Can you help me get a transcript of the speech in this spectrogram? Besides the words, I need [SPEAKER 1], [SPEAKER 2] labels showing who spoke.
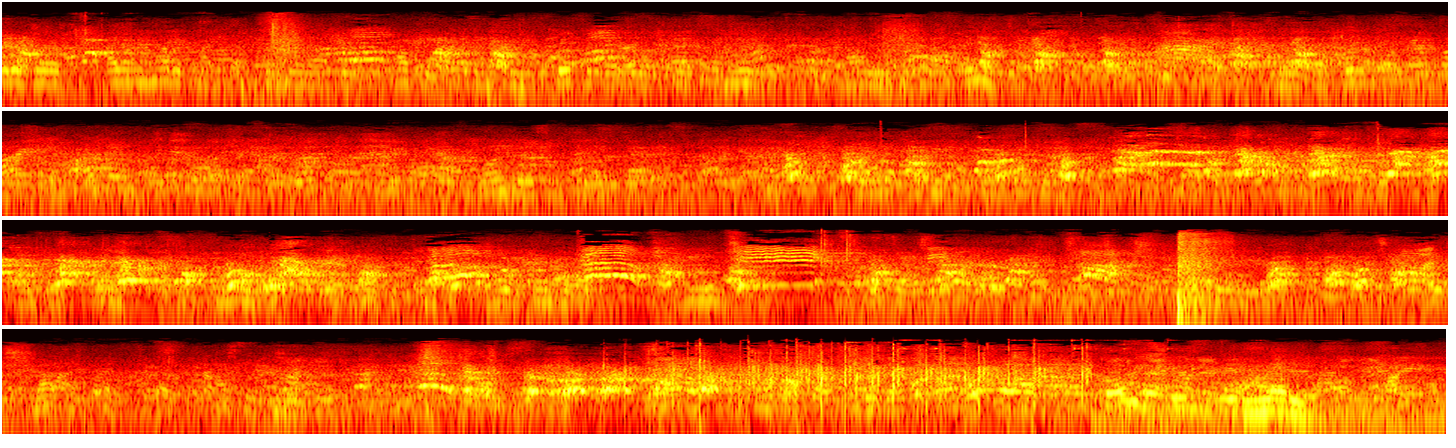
[SPEAKER 1] it as a, I don't have a concept. I'm going out there to help you. Basically, I don't think it's you. You have anything. One person says that, Not just friends. Ready.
